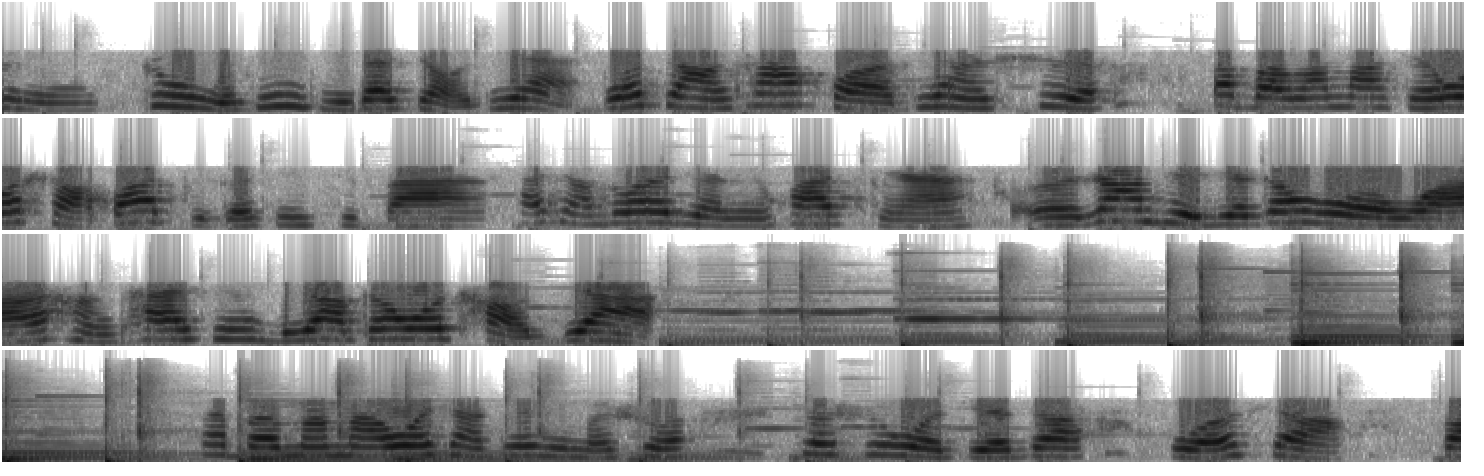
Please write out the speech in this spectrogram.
林住五星级的酒店，我想看会儿电视。爸爸妈妈给我少报几个兴趣班，还想多一点零花钱。呃，让姐姐跟我玩很开心，不要跟我吵架。爸爸妈妈，我想对你们说，就是我觉得我想报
